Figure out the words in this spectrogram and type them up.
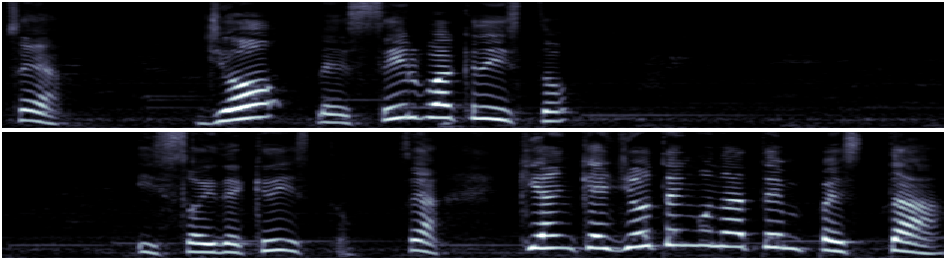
O sea, yo le sirvo a Cristo y soy de Cristo. O sea, que aunque yo tenga una tempestad,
